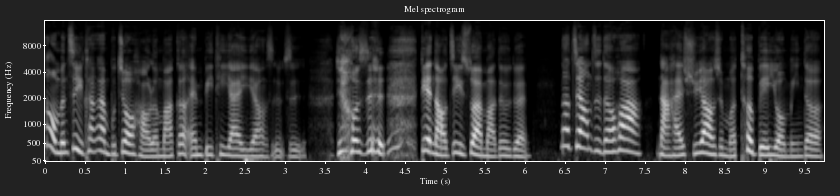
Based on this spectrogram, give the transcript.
那我们自己看看不就好了吗？跟 MBTI 一样，是不是？就是 电脑计算嘛，对不对？那这样子的话，哪还需要什么特别有名的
